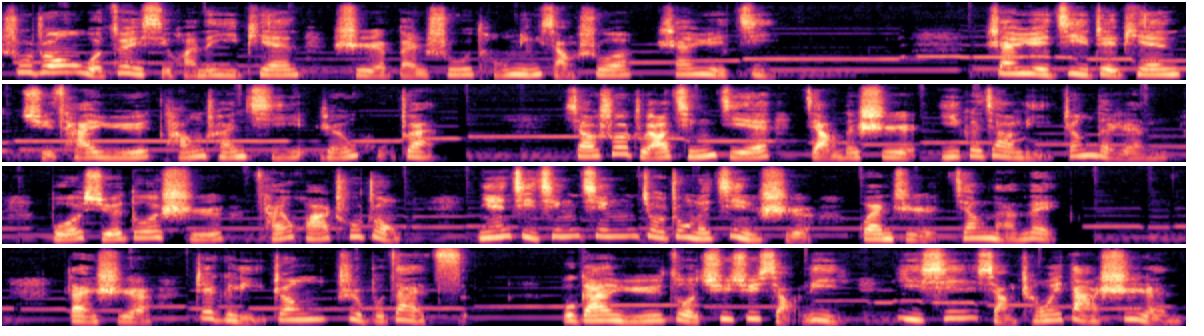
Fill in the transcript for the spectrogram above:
书中我最喜欢的一篇是本书同名小说《山月记》。《山月记》这篇取材于唐传奇《人虎传》，小说主要情节讲的是一个叫李征的人，博学多识，才华出众，年纪轻轻就中了进士，官至江南尉。但是这个李征志不在此，不甘于做区区小吏，一心想成为大诗人。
